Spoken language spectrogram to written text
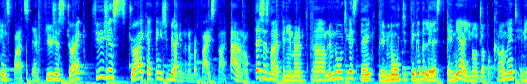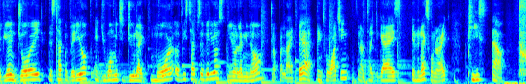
in spots. And Fusion Strike, Fusion Strike, I think it should be like in the number five spot. I don't know. That's just my opinion, man. Um, let me know what you guys think. Let me know what you think of the list. And yeah, you know, drop a comment. And if you enjoyed this type of video and you want me to do like more of these types of videos, you know, let me know. Drop a like. But yeah, thanks for watching. And I'll talk to you guys in the next one, all right? Peace out.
